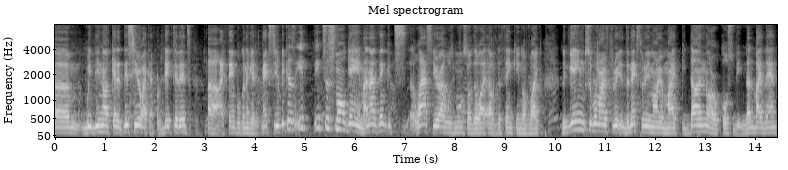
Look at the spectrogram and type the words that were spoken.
Um, we did not get it this year like I predicted it. Uh, I think we're gonna get it next year because it it's a small game and I think it's uh, last year I was most of the of the thinking of like the game Super Mario 3 the next 3D Mario might be done or close to being done by then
